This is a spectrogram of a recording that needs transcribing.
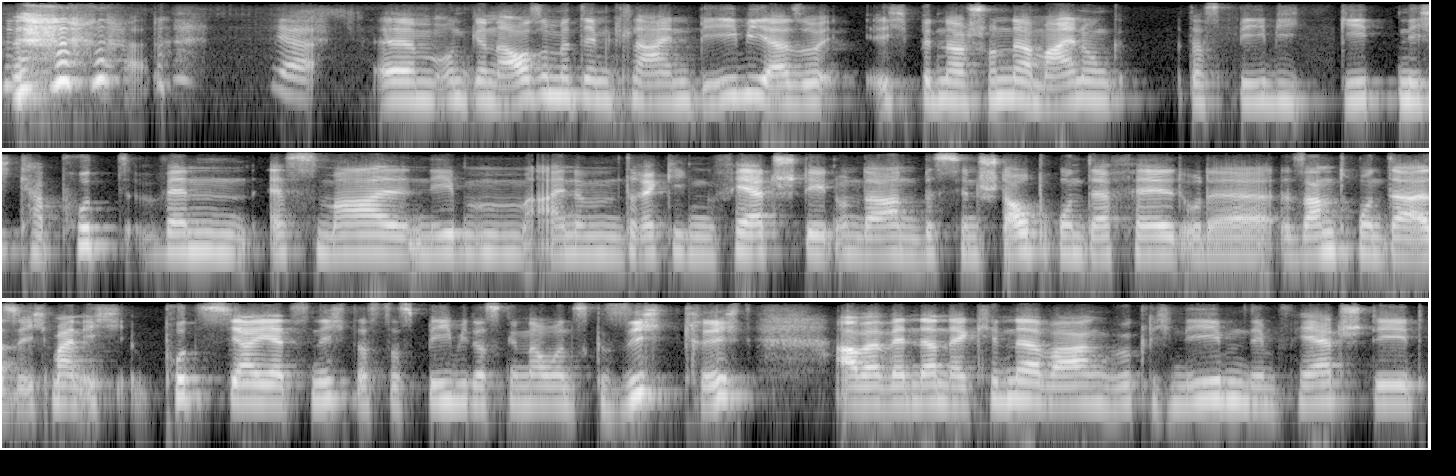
ja. Ähm, und genauso mit dem kleinen Baby. Also ich bin da schon der Meinung, das Baby geht nicht kaputt, wenn es mal neben einem dreckigen Pferd steht und da ein bisschen Staub runterfällt oder Sand runter. Also ich meine, ich putze ja jetzt nicht, dass das Baby das genau ins Gesicht kriegt, aber wenn dann der Kinderwagen wirklich neben dem Pferd steht,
